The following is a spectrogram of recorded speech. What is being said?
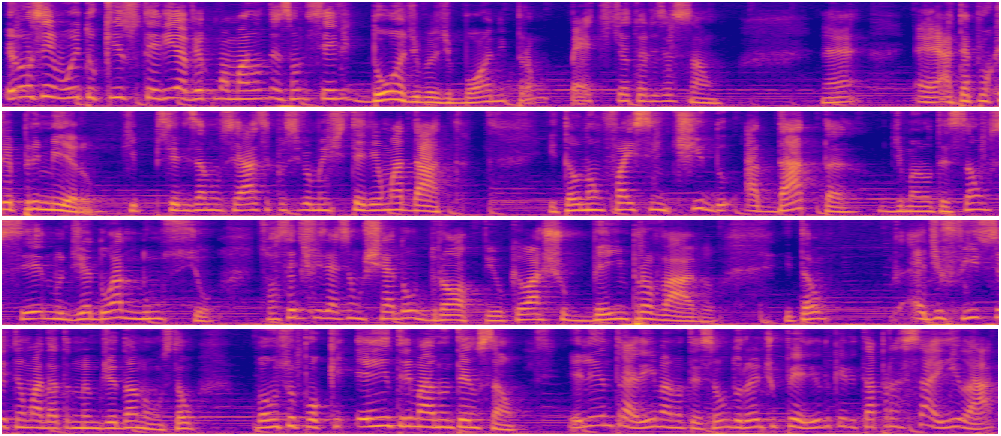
Eu não sei muito o que isso teria a ver com uma manutenção de servidor de Bloodborne para um patch de atualização, né? É, até porque, primeiro, que se eles anunciassem, possivelmente teria uma data. Então não faz sentido a data de manutenção ser no dia do anúncio. Só se eles fizessem um Shadow Drop, o que eu acho bem improvável. Então é difícil você ter uma data no mesmo dia do anúncio. Então, vamos supor que entre manutenção. Ele entraria em manutenção durante o período que ele tá para sair lá.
